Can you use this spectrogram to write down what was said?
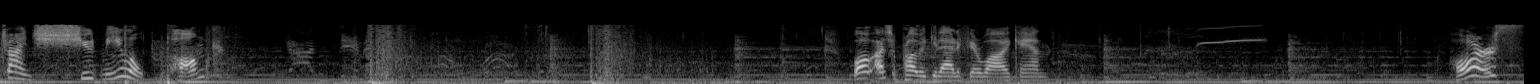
Try and shoot me, little punk. Well, I should probably get out of here while I can. Horse?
